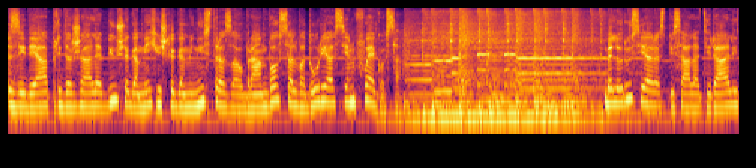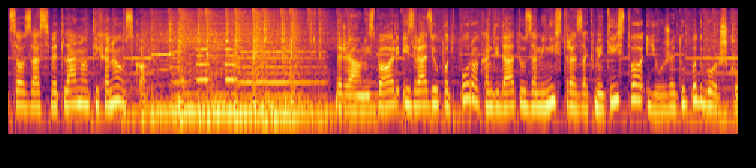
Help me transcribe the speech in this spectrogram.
ZDA pridržale bivšega mehiškega ministra za obrambo Salvadorja Cienfuegosa. Belorusija razpisala tiralico za Svetlano Tihanovsko. Državni zbor izrazil podporo kandidatu za ministra za kmetijstvo Jožetu Podgoršku.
